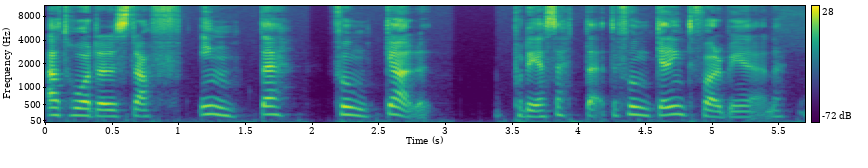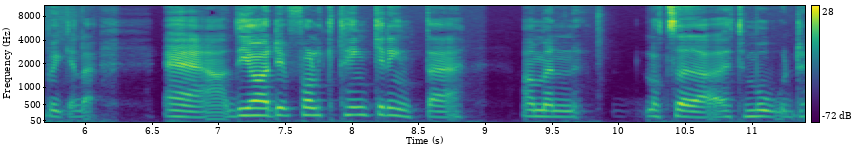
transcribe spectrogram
att hårdare straff inte funkar på det sättet. Det funkar inte förebyggande. Eh, det gör det, folk tänker inte, ja men låt säga ett mord,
